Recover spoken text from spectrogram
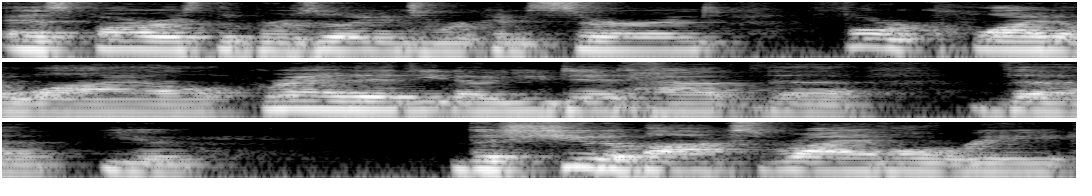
as far as the Brazilians were concerned for quite a while. Granted, you know, you did have the the you know the Chute Boxe rivalry.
